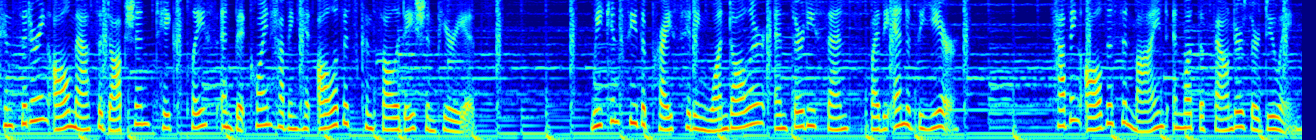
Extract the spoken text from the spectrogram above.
Considering all mass adoption takes place and Bitcoin having hit all of its consolidation periods, we can see the price hitting $1.30 by the end of the year. Having all this in mind and what the founders are doing,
